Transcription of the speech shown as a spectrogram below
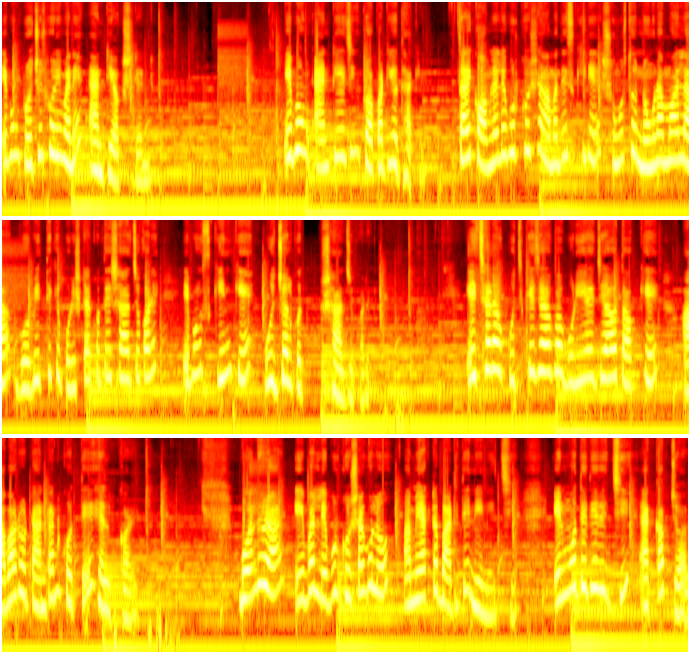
এবং প্রচুর পরিমাণে অ্যান্টিঅক্সিডেন্ট। এবং অ্যান্টি এজিং প্রপার্টিও থাকে। তাই কমলালেবুর খোসা আমাদের স্কিনের সমস্ত নোংরা ময়লা গভীর থেকে পরিষ্কার করতে সাহায্য করে এবং স্কিনকে উজ্জ্বল করতে সাহায্য করে। এছাড়াও কুচকে যাওয়া বা বুড়িয়ে যাওয়া ত্বককে আবারও টানটান করতে হেল্প করে। বন্ধুরা, এবার লেবুর খোসাগুলো আমি একটা বাটিতে নিয়ে নিচ্ছি। এর মধ্যে দিয়ে দিচ্ছি এক কাপ জল।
